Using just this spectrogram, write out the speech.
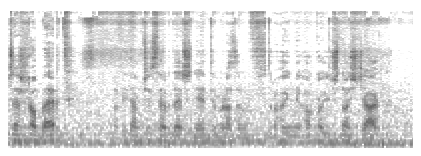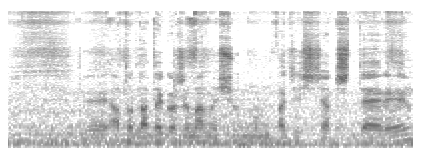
Cześć Robert, witam Cię serdecznie, tym razem w trochę innych okolicznościach. Yy, A to dlatego, że mamy 7.24. Yy,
